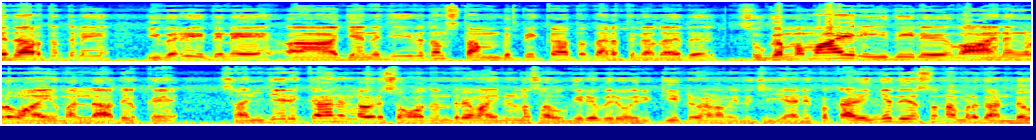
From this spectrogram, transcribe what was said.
യഥാർത്ഥത്തിൽ ഇവർ ഇതിന് ജനജീവിതം സ്തംഭിപ്പിക്കാത്ത തരത്തിൽ അതായത് സുഗമമായ രീതിയിൽ വാഹനങ്ങളുമായും അല്ലാതെയൊക്കെ സഞ്ചരിക്കാനുള്ള ഒരു സ്വാതന്ത്ര്യം അതിനുള്ള സൗകര്യം ഇവർ ഒരുക്കിയിട്ട് വേണം ഇത് ചെയ്യാൻ. ഇപ്പൊ കഴിഞ്ഞ ദിവസം നമ്മൾ കണ്ടു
